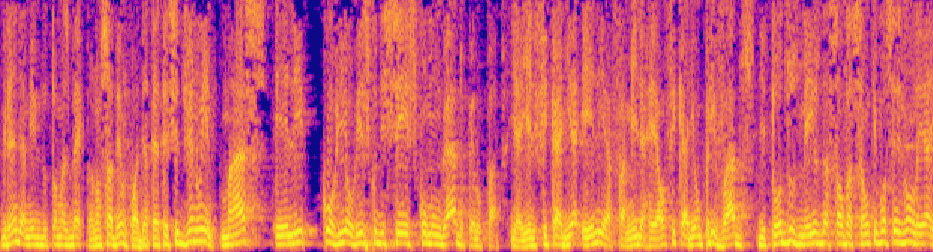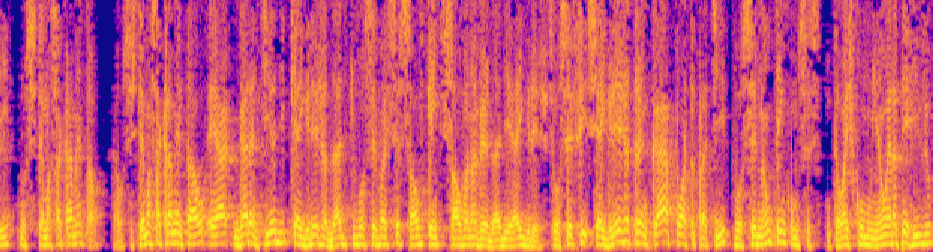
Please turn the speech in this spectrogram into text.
grande amigo do Thomas Beck. Nós não sabemos, pode até ter sido genuíno. Mas ele corria o risco de ser excomungado pelo Papa. E aí ele ficaria, ele e a família real ficariam privados de todos os meios da salvação que vocês vão ler aí no sistema sacramental. O sistema sacramental é a garantia de que a igreja dá de que você vai ser salvo. Quem te salva, na verdade, é a igreja. Se, você, se a igreja trancar a porta para ti, você não tem como ser. Então a excomunhão era terrível,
